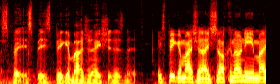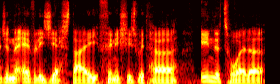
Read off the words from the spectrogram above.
It's, big- it's, it's big imagination, isn't it? it's big imagination. I can only imagine that Everly's yes day finishes with her in the toilet,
